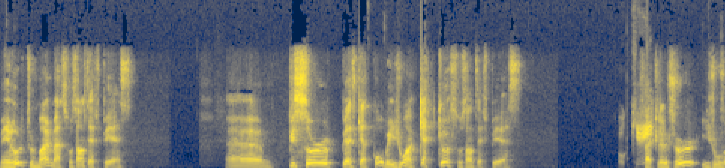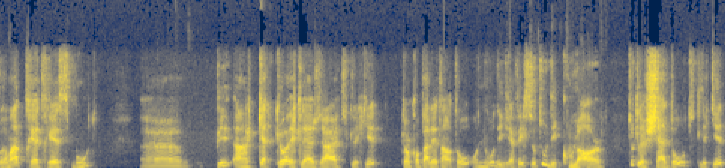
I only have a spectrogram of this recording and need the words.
mais il roule tout de même à 60 FPS. puis sur PS4 Pro, ben, il joue en 4K 60 FPS. OK. Fait que le jeu, il joue vraiment très très smooth. Euh, puis en 4K avec la GR, tout le kit, comme on parlait tantôt, au niveau des graphiques, surtout des couleurs, tout le shadow, tout le kit,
